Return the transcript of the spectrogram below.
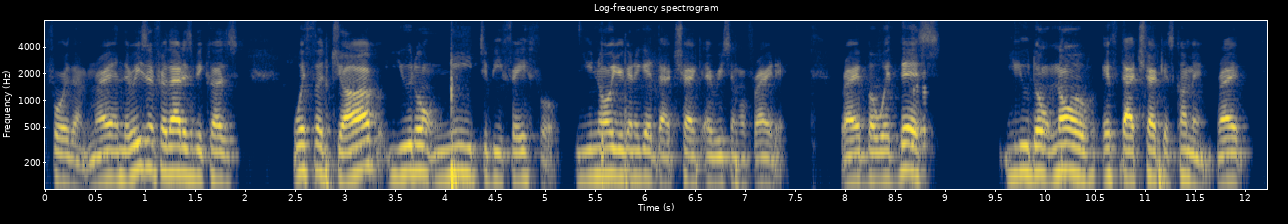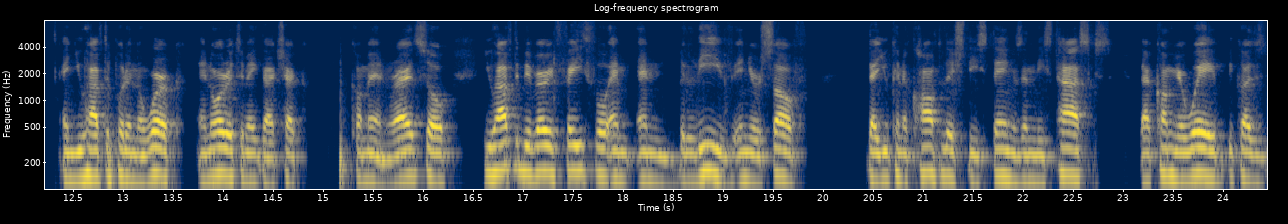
for them right? And the reason for that is because with a job you don't need to be faithful. You know you're going to get that check every single friday right? But with this you don't know if that check is coming right? And you have to put in the work in order to make that check come in, right? So you have to be very faithful and, and believe in yourself that you can accomplish these things and these tasks that come your way because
